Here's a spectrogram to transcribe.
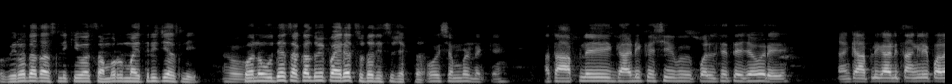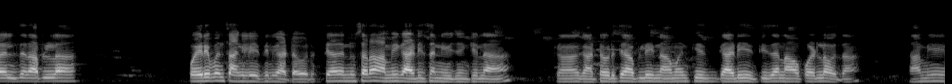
विरोधात असली किंवा समोरून मैत्रीची असली हो. पण उद्या सकाळ तुम्ही पायऱ्यात सुद्धा दिसू शकता. हो शंभर टक्के. आता आपली गाडी कशी पळते त्याच्यावर आहे. कारण की आपली गाडी चांगली पळाली तर आपल्याला पैरे पण चांगले येतील घाटावर. त्यानुसार आम्ही गाडीचं नियोजन केला का घाटावरती आपली नामांकित गाडी तिचं नाव पडला होता. आम्ही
